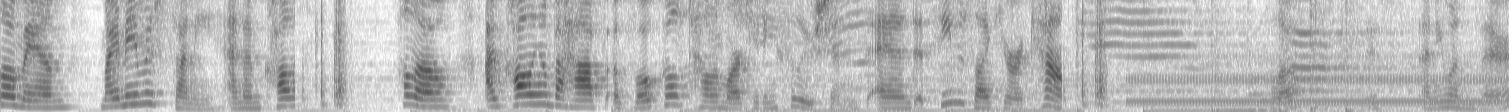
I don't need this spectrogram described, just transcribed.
Hello, ma'am. My name is Sunny, and I'm calling. Hello, I'm calling on behalf of Vocal Telemarketing Solutions, and it seems like your account. Hello? Is anyone there?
